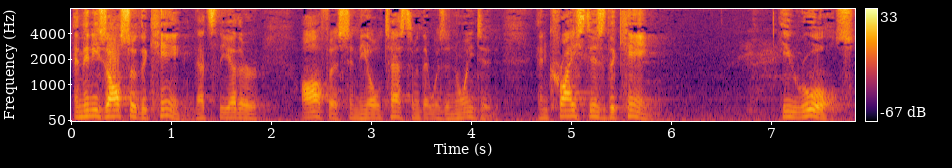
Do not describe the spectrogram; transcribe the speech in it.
And then he's also the king. That's the other office in the Old Testament that was anointed and Christ is the king. He rules.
